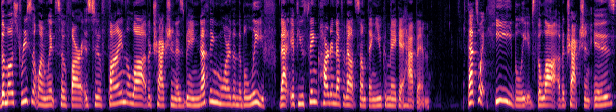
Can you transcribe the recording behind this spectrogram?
the most recent one went so far as to define the law of attraction as being nothing more than the belief that if you think hard enough about something, you can make it happen. That's what he believes the law of attraction is,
